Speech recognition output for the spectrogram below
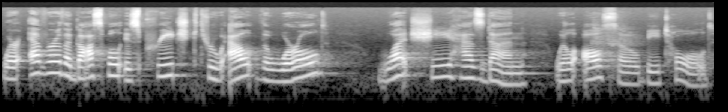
wherever the gospel is preached throughout the world, what she has done will also be told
